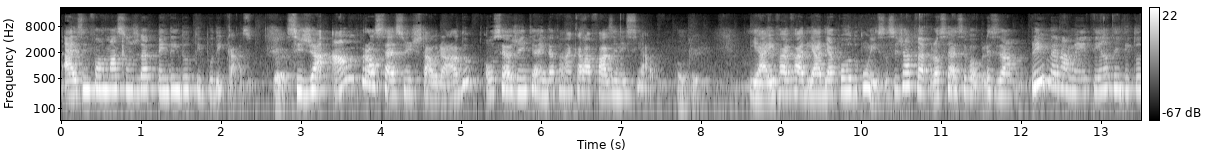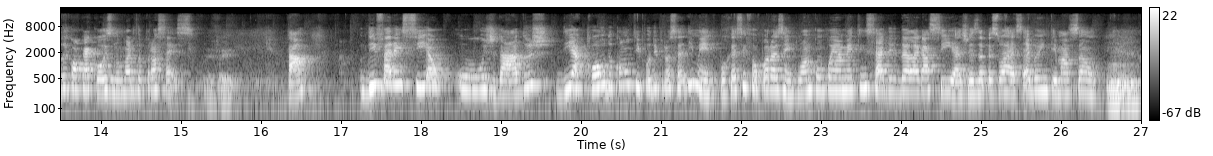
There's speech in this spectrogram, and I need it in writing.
as informações dependem do tipo de caso. Certo. Se já há um processo instaurado ou se a gente ainda está naquela fase inicial. Ok. E aí vai variar de acordo com isso. Se já tiver processo, eu vou precisar, primeiramente, antes de tudo e qualquer coisa, o número do processo, Perfeito. tá? Diferencia os dados de acordo com o tipo de procedimento. Porque se for, por exemplo, um acompanhamento em sede de delegacia, às vezes a pessoa recebe uma intimação, Uhum.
